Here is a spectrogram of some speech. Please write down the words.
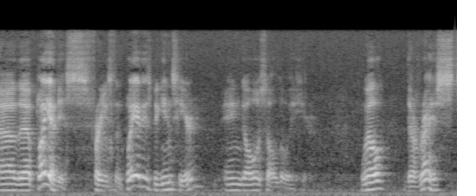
uh, the Pleiades, for instance. Pleiades begins here and goes all the way here. Well, the rest,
